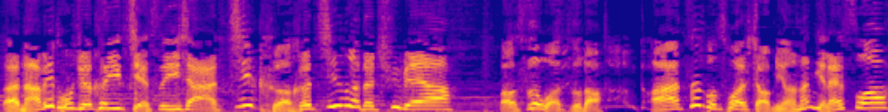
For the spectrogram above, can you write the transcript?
呃，哪位同学可以解释一下饥渴和饥饿的区别啊？老师，我知道。啊，真不错，小明，那你来说。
